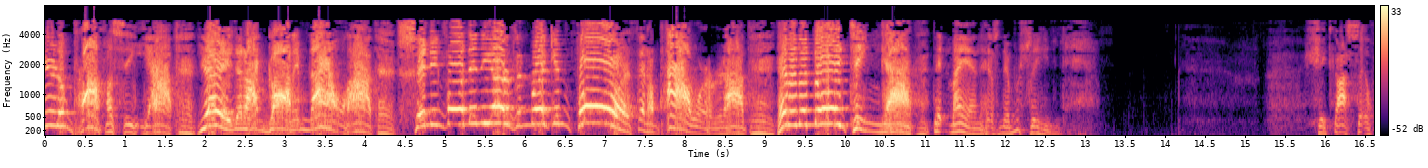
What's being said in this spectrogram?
spirit of prophecy. Uh, yea, that I got him now, uh, sending forth in the earth and breaking forth in a power uh, and an anointing uh, that man has never seen. Shake thyself.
